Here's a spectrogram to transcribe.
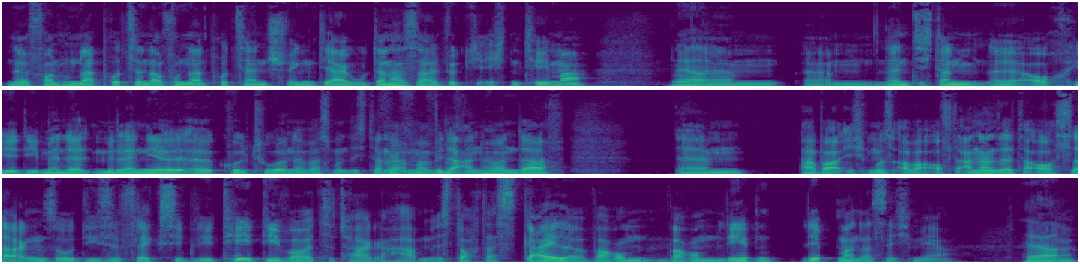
ne, von 100% auf 100% schwingt, ja gut, dann hast du halt wirklich echt ein Thema. Ja. Ähm, ähm, nennt sich dann äh, auch hier die Millennial-Kultur, ne, was man sich dann immer wieder anhören darf. Ähm, aber ich muss aber auf der anderen Seite auch sagen, so diese Flexibilität, die wir heutzutage haben, ist doch das Geile. Warum, warum leben, lebt man das nicht mehr? Ja. Ne?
